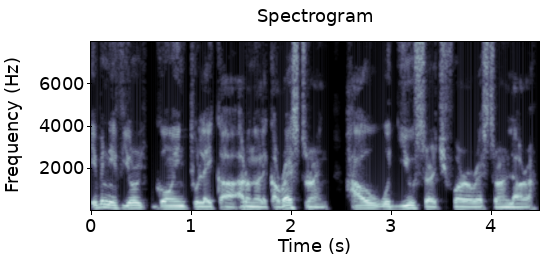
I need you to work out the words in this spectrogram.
Even if you're going to like a, I don't know, like a restaurant, how would you search for a restaurant, Laura?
